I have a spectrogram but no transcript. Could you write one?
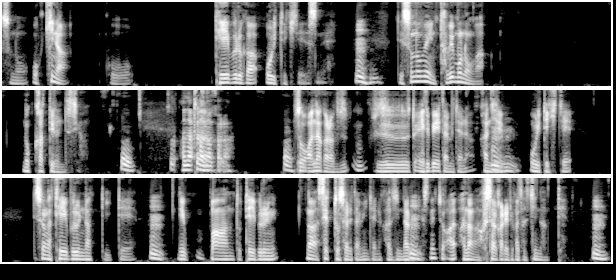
その、大きな、こう、テーブルが降りてきてですね。うん。で、その上に食べ物が乗っかってるんですよ。そう穴、穴から。そう、穴からずずーっとエレベーターみたいな感じでうんうん降りてきて、でそれがテーブルになっていて、うん。で、バーンとテーブルがセットされたみたいな感じになるんですね。ちょあ穴が塞がれる形になって。うん。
